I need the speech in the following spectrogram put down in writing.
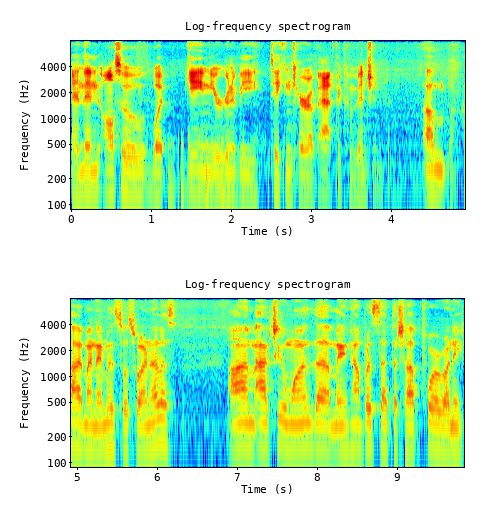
and then also what game you're going to be taking care of at the convention. Um, hi, my name is Josué Ellis. I'm actually one of the main helpers at the shop for running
